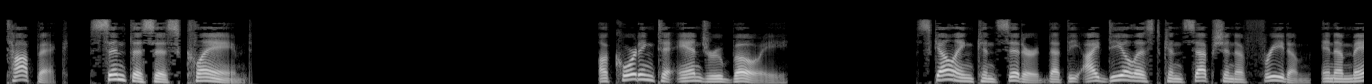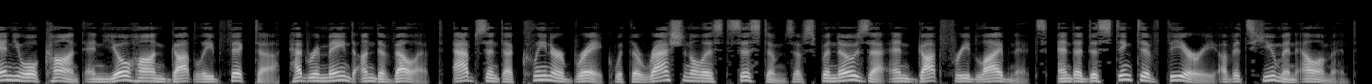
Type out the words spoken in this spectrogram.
Topic: Synthesis claimed. According to Andrew Bowie, Schelling considered that the idealist conception of freedom, in Immanuel Kant and Johann Gottlieb Fichte, had remained undeveloped, absent a cleaner break with the rationalist systems of Spinoza and Gottfried Leibniz, and a distinctive theory of its human element.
